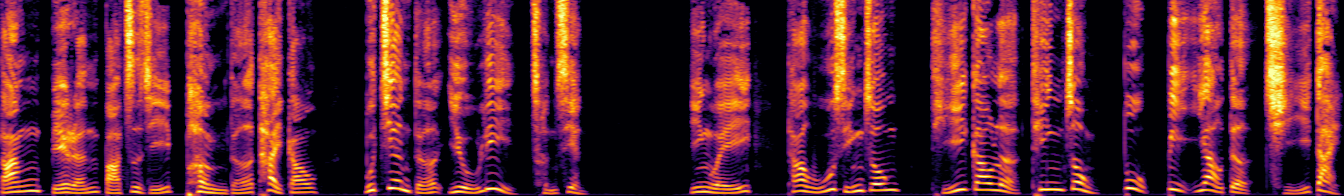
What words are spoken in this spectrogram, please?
当别人把自己捧得太高，不见得有利呈现，因为他无形中提高了听众不必要的期待，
